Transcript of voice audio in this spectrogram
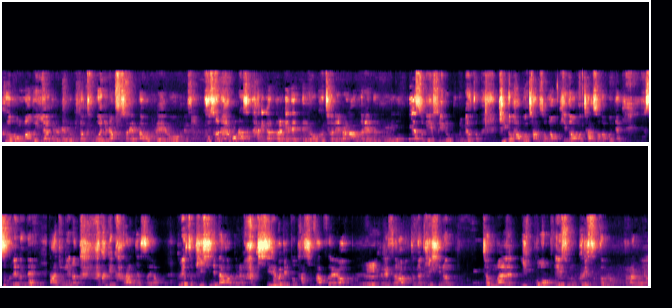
그 엄마도 이야기를 해보니까 두 번이나 구설했다고 그래요. 그래서 구설하고 나서 다리가 떨게 됐대요. 그 전에는 안 그랬는데 예수 이름 부르면서 기도하고 찬송하고 기도하고 찬송하고 그냥 계속 그랬는데 나중에는 다 그게 가라앉았어요. 그래서 귀신이 나간 거를 확실히 어제 또 다시 봤어요. 네. 그래서 아무튼 그 귀신은 정말 있고 예수는 그리스도더라고요.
